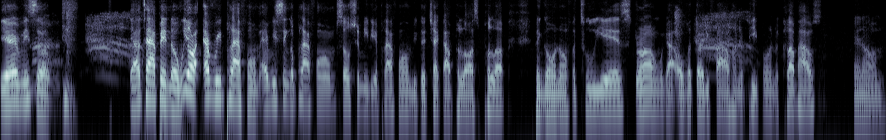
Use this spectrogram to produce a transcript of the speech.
You hear me? So. Y'all tap in though. We on every platform, every single platform, social media platform. You could check out Pillars Pull Up. Been going on for two years strong. We got over 3,500 people in the clubhouse. And um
